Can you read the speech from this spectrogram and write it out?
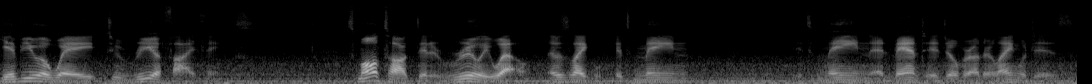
give you a way to reify things. Smalltalk did it really well. It was like its main its main advantage over other languages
